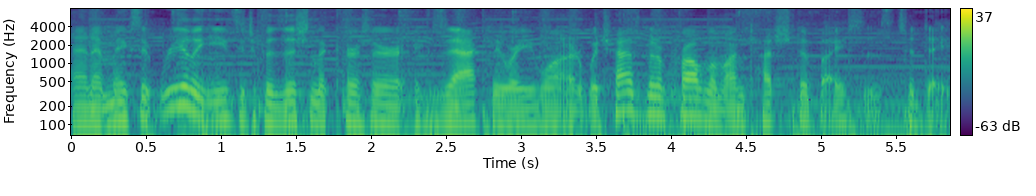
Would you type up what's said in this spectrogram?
and it makes it really easy to position the cursor exactly where you want it, which has been a problem on touch devices to date.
